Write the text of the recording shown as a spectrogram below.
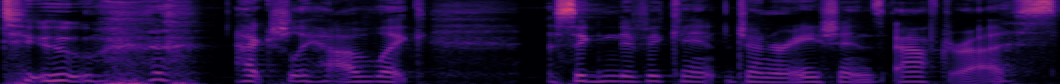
to actually have like significant generations after us.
